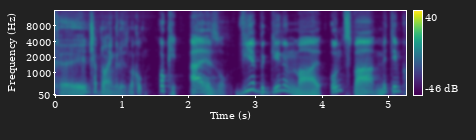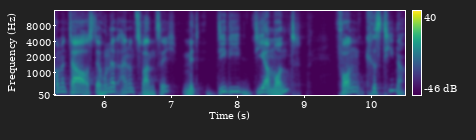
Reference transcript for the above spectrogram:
Okay, ich habe nur einen gelesen, mal gucken. Okay, also, wir beginnen mal und zwar mit dem Kommentar aus der 121 mit Didi Diamond von Christina.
